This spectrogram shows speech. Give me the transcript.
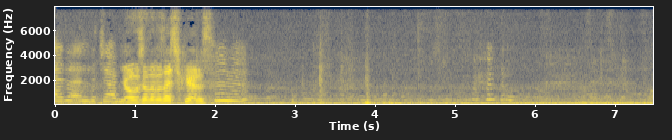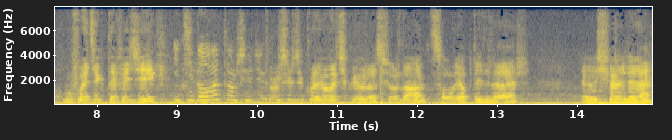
Evet ben de çok. Yolculuğumuza çıkıyoruz. Hı hı. Ufacık tefecik İçi dolu turşucu. turşucukla yola çıkıyoruz. Şuradan sol yap dediler. Evet şöyle.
